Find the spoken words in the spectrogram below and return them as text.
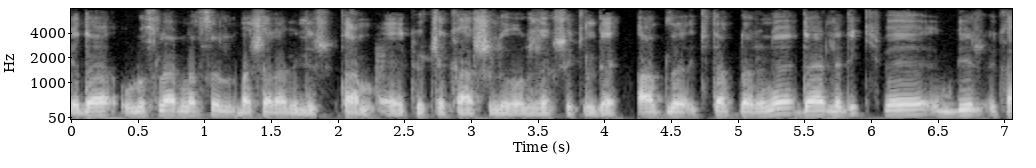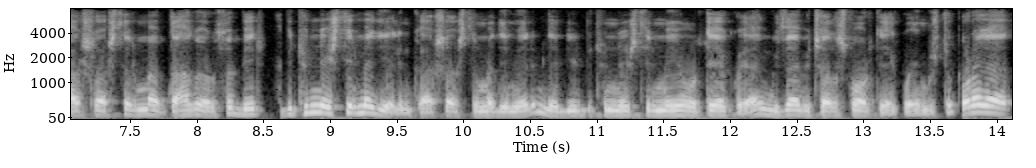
ya da uluslar nasıl başarabilir tam e, Türkçe karşılığı olacak şekilde adlı kitaplarını derledik ve bir karşılaştırma, daha doğrusu bir bütünleştirme diyelim, karşılaştırma demeyelim de bir bütünleştirmeyi ortaya koyan güzel bir çalışma ortaya koymuştuk. Orada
